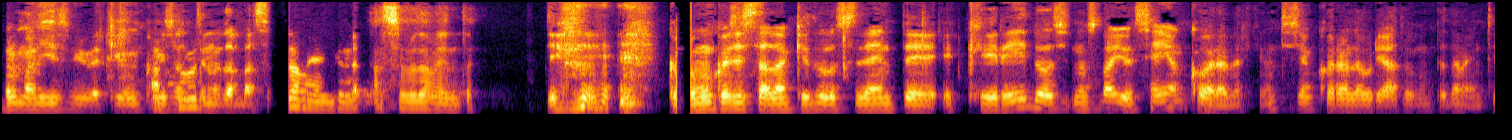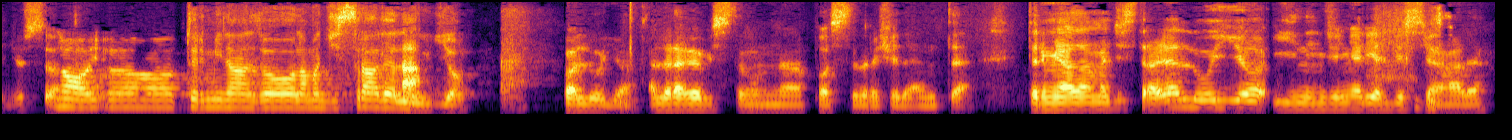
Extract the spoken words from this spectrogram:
formalismi perché comunque mi sono tenuto abbastanza. Assolutamente, assolutamente. Sì. Comunque sei stato anche tu lo studente e credo, se non sbaglio, sei ancora perché non ti sei ancora laureato completamente, giusto? No, io ho terminato la magistrale a Ah, luglio. A luglio. Allora avevo visto un post precedente. Terminato la magistrale a luglio in ingegneria gestionale.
